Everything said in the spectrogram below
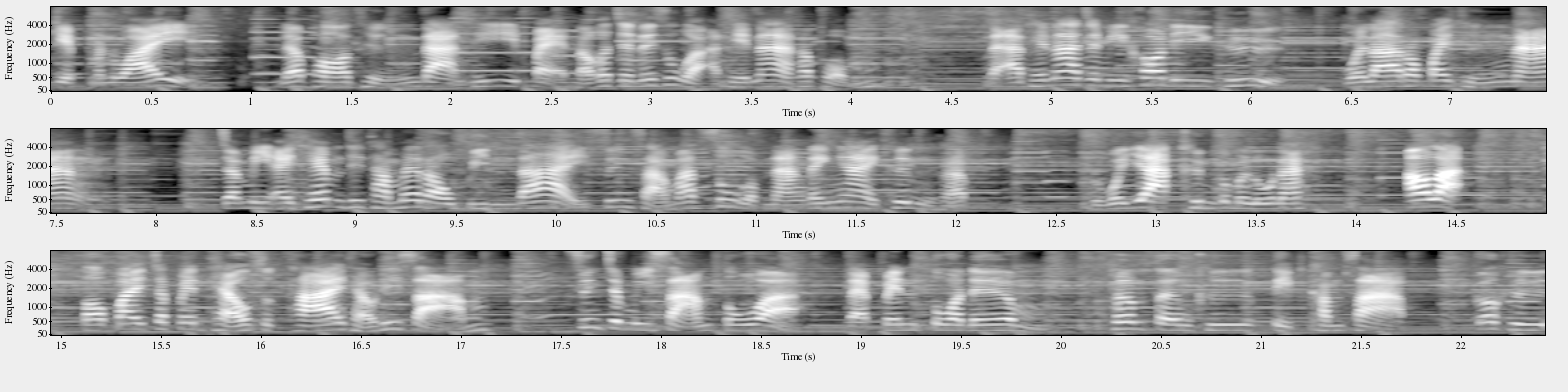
เก็บมันไว้ แล้วพอถึงด่านที่ 8 เราก็จะได้สู้กับอาเทนาครับผม แต่อาเทนาจะมีข้อดีคือ เวลาเราไปถึงนาง จะมีไอเทมที่ทำให้เราบินได้ ซึ่งสามารถสู้กับนางได้ง่ายขึ้นครับ หรือว่ายากขึ้นก็ไม่รู้นะ เอาล่ะ ต่อไปจะเป็นแถวสุดท้ายแถวที่ 3 ซึ่งจะมี 3 ตัว แต่เป็นตัวเดิม เพิ่มเติมคือติดคำสาปก็คือ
